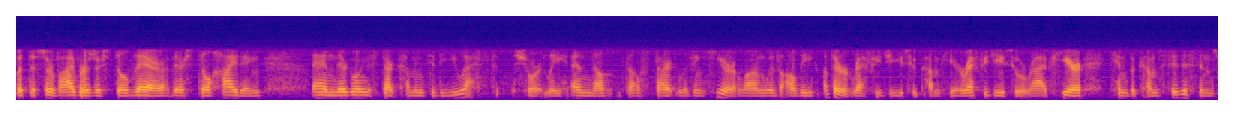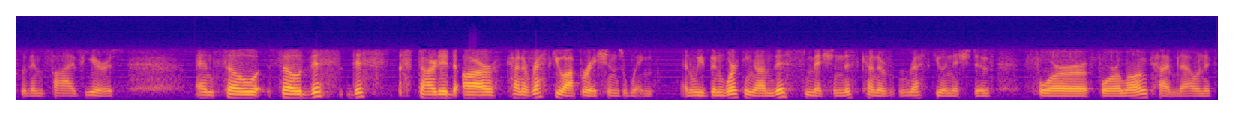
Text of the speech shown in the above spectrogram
but the survivors are still there. They're still hiding, and they're going to start coming to the U.S. shortly, and they'll they'll start living here along with all the other refugees who come here. Refugees who arrive here can become citizens within five years, and so so this this started our kind of rescue operations wing and we've been working on this mission, this kind of rescue initiative, for for a long time now, and it's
